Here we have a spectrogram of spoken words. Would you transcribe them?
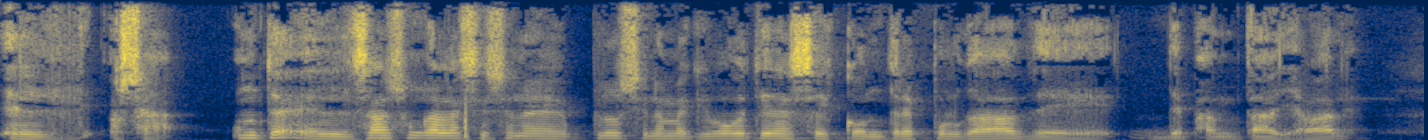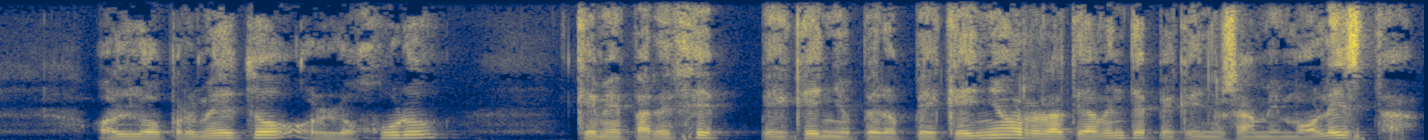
el, o sea, el Samsung Galaxy S9 Plus, si no me equivoco, tiene 6,3 pulgadas de, de pantalla, ¿vale? Os lo prometo, os lo juro, que me parece pequeño, pero pequeño, relativamente pequeño. O sea, me molesta.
